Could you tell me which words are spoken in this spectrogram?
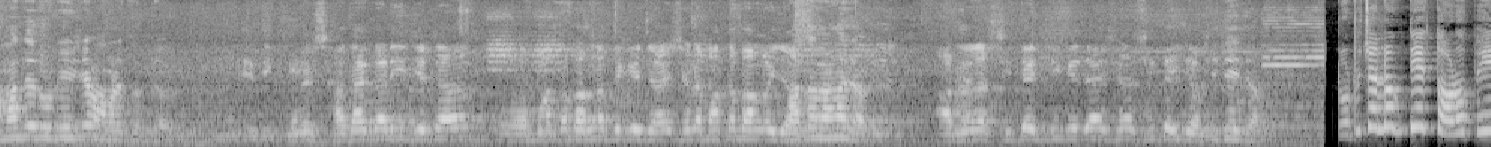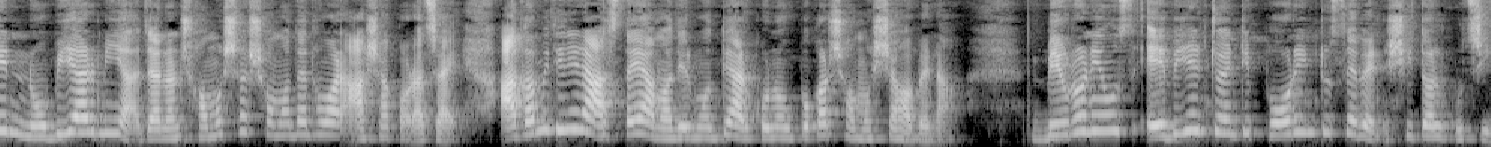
আমাদের রুট হিসেবে আমরা তুলতে হবে। মানে সাদা গাড়ি যেটা মাথা ভাঙার দিকে যায় সেটা মাথা ভাঙাই মাথা ভাঙা যাবে। আর যারা দিকে যায় সেটা যাবে। শীতেই যাবে। টোটো চালকদের তরফে নবিয়ার মিয়া জানান সমস্যার সমাধান হওয়ার আশা করা যায়। আগামী দিনে রাস্তায় আমাদের মধ্যে আর কোনো উপকার সমস্যা হবে না। Bureau news ABN twenty four into seven Sitalkuchi.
